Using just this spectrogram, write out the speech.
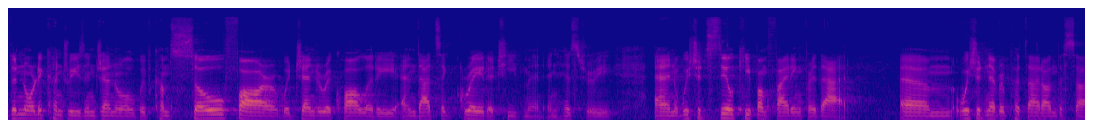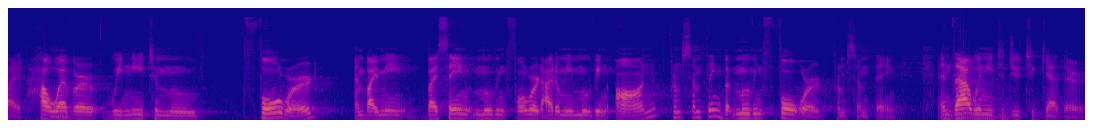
the Nordic countries in general, we've come so far with gender equality, and that's a great achievement in history. And we should still keep on fighting for that. Um, we should never put that on the side. However, mm. we need to move forward. And by, me, by saying moving forward, I don't mean moving on from something, but moving forward from something. And that we need to do together.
